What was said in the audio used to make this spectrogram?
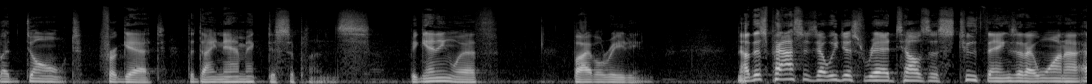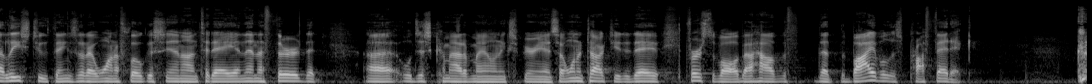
But don't forget the dynamic disciplines, beginning with Bible reading. Now, this passage that we just read tells us two things that I want to, at least two things that I want to focus in on today, and then a third that uh, will just come out of my own experience. I want to talk to you today, first of all, about how the, that the Bible is prophetic.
